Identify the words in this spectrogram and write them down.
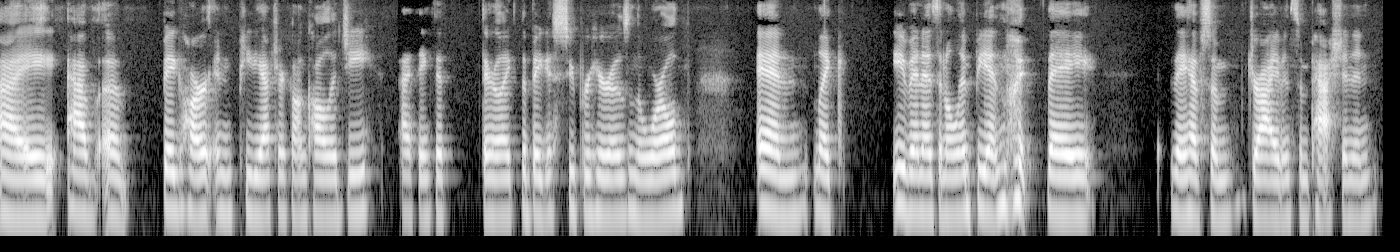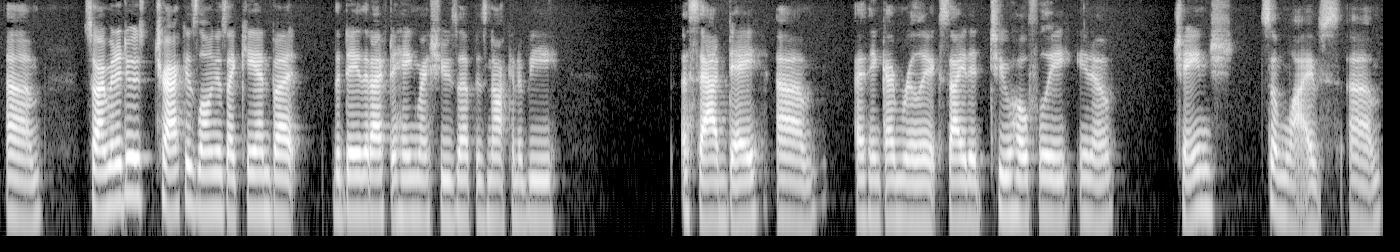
I have a big heart in pediatric oncology. I think that they're like the biggest superheroes in the world, and like even as an Olympian, like they they have some drive and some passion and um, so I'm going to do a track as long as I can, but the day that I have to hang my shoes up is not going to be a sad day. Um, I think I'm really excited to hopefully, you know, change some lives. Um,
